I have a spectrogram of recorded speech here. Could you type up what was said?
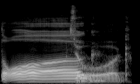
Dog. Dog.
